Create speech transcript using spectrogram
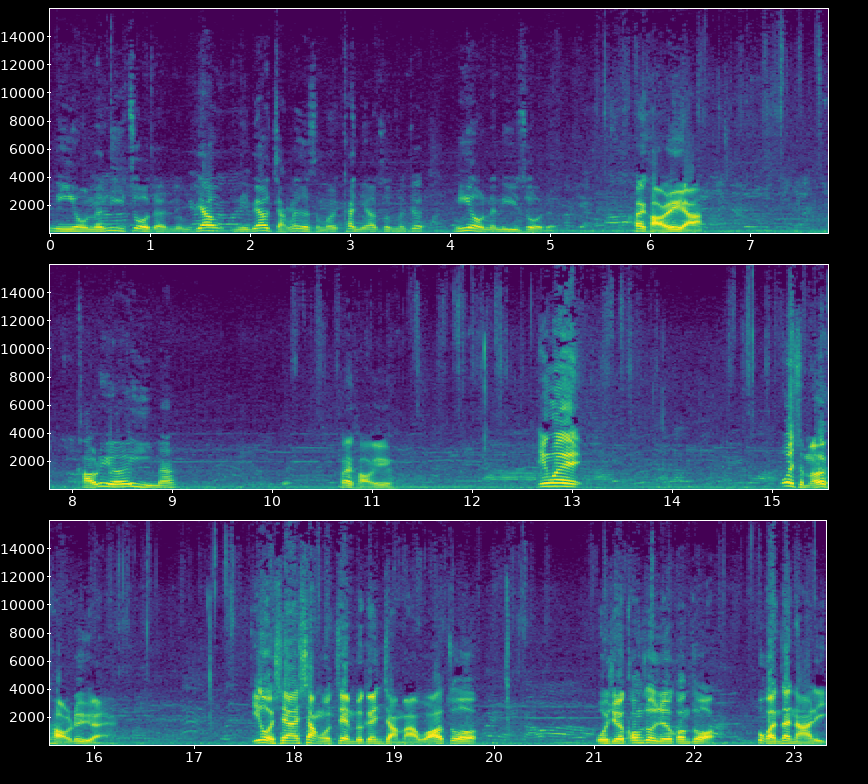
你有能力做的，你不要你不要讲那个什么，看你要做什么，就你有能力做的，快考虑啊？考虑而已吗？会考虑，因为为什么会考虑？哎，以我现在像我之前不是跟你讲吗？我要做，我觉得工作就是工作，不管在哪里，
